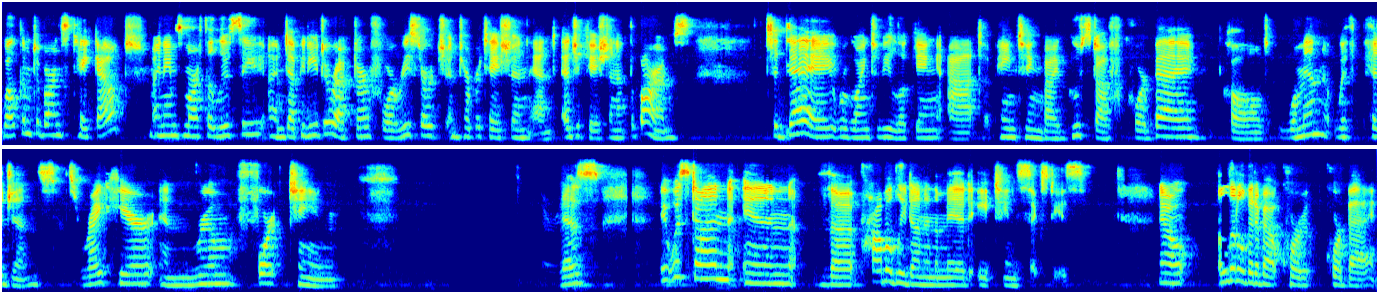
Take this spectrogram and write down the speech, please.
Welcome to Barnes Takeout. My name is Martha Lucy. I'm Deputy Director for Research, Interpretation, and Education at the Barnes. Today, we're going to be looking at a painting by Gustave Courbet called Woman with Pigeons. It's right here in room 14. There it is. It was done in the, probably done in the mid 1860s. Now, a little bit about Courbet.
